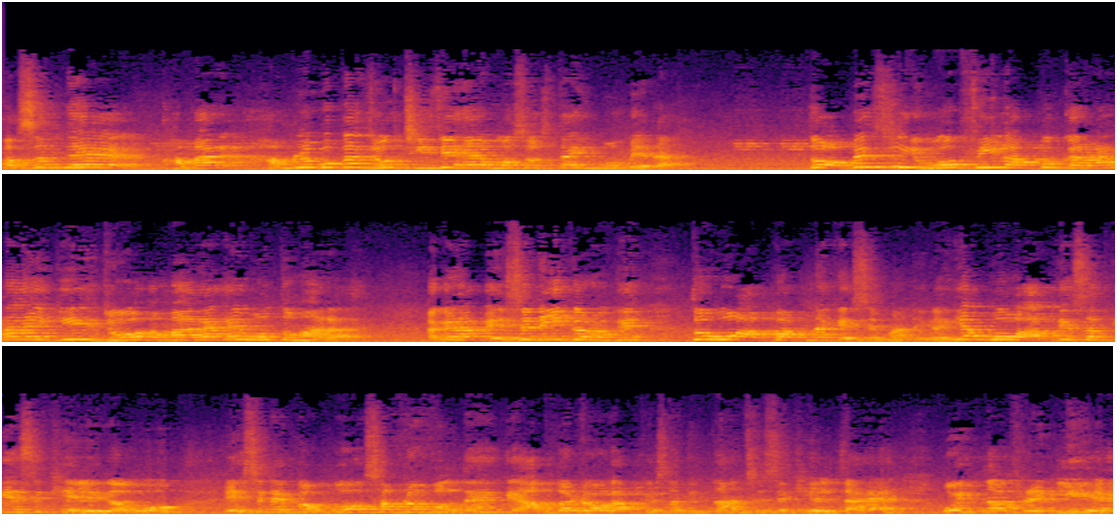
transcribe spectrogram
पसंद है, हमारे, हम लोगों का जो चीज़ें हैं, वो सोचता है वो मेरा है। तो ऑब्वियसली वो फील आपको कराना है कि जो हमारा है, वो है अगर आप ऐसे नहीं करोगे तो वो आपको अपना कैसे मानेगा? या वो आपके साथ कैसे खेलेगा? वो ऐसे टाइप का, वो सब लोग बोलते हैं कि आपका डॉग आपके साथ इतना अच्छे से खेलता है, वो इतना फ्रेंडली है।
